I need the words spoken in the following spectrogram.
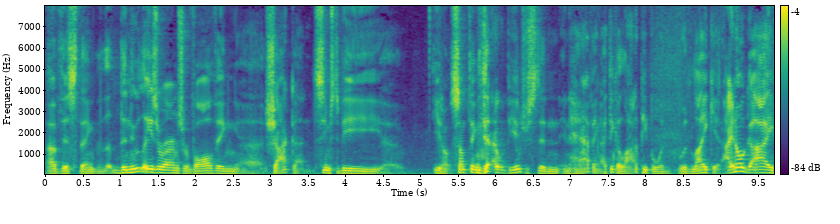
of this thing. The, the new laser arms revolving uh, shotgun seems to be uh, you know something that I would be interested in, in having. I think a lot of people would, would like it. I know a guy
